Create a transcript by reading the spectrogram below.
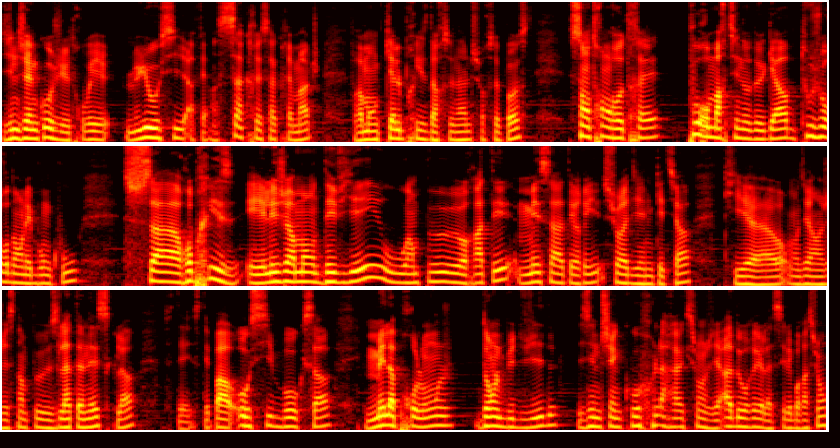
Zinchenko, j'ai trouvé lui aussi a fait un sacré sacré match. Vraiment, quelle prise d'Arsenal sur ce poste. Centre en retrait pour Martino de Garde, toujours dans les bons coups. Sa reprise est légèrement déviée ou un peu ratée, mais ça atterrit sur Eddie Nketiah, qui a, on dirait, un geste un peu zlatanesque là. C'était pas aussi beau que ça, mais la prolonge dans le but vide. Zinchenko, la réaction, j'ai adoré la célébration.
